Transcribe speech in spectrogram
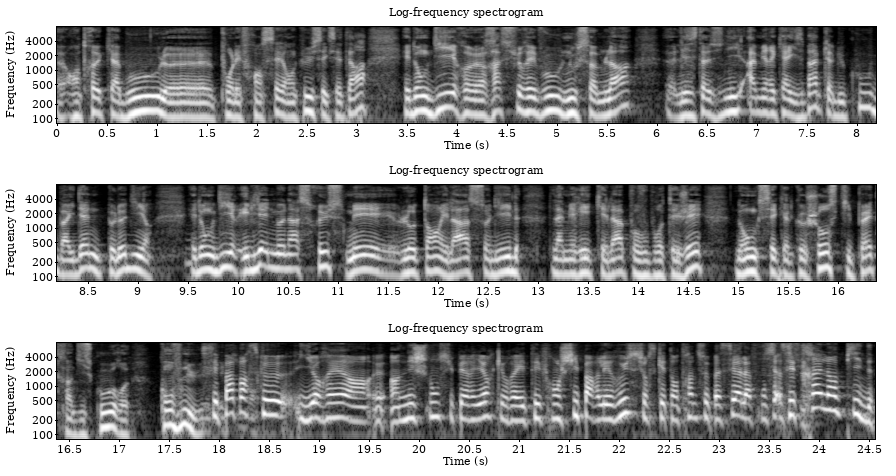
euh, entre Kaboul, pour les Français en plus, etc. Et donc dire, rassurez-vous, nous sommes là, les États-Unis, America is back, là du coup, Biden peut le dire. Et donc dire, il y a une menace russe, mais l'OTAN est là, solide, l'Amérique est là pour vous protéger. Donc c'est quelque chose qui peut être un discours convenu. C'est pas parce qu'il y aurait un, échelon supérieur qui aurait été franchi par les Russes sur ce qui est en train de se passer à la frontière. C'est très limpide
